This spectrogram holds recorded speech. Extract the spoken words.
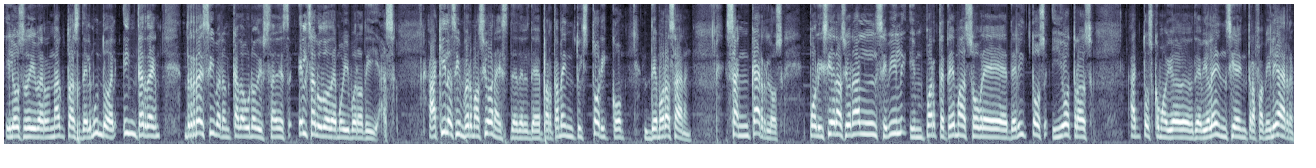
y los cibernautas del mundo del Internet, reciban cada uno de ustedes el saludo de muy buenos días. Aquí las informaciones desde el Departamento Histórico de Morazán. San Carlos, Policía Nacional Civil imparte temas sobre delitos y otros actos como de violencia intrafamiliar.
